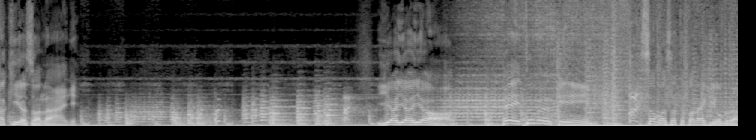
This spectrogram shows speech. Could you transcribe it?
Na, ki az a lány? Ja, ja, ja! Hey, tömörkény! Szavazzatok a legjobbra!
